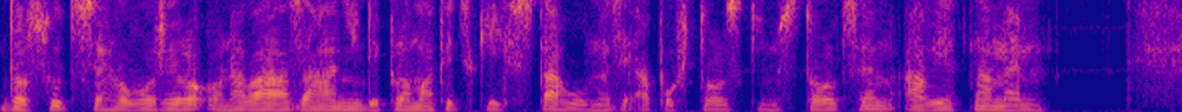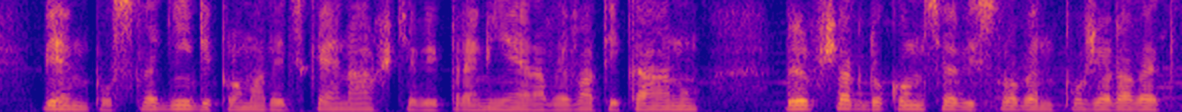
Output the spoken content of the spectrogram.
Dosud se hovořilo o navázání diplomatických vztahů mezi apoštolským stolcem a Větnamem. Během poslední diplomatické návštěvy premiéra ve Vatikánu byl však dokonce vysloven požadavek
